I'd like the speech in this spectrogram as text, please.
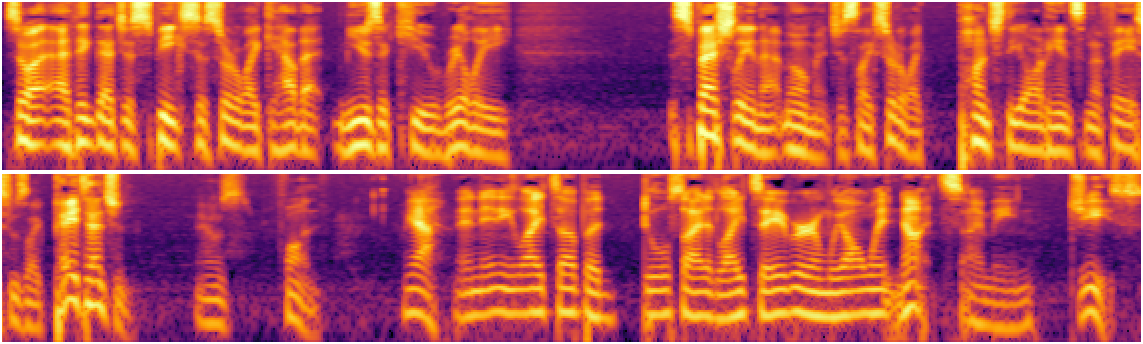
so I, I think that just speaks to sort of like how that music cue really especially in that moment just like sort of like punched the audience in the face it was like pay attention it was fun Yeah, and then he lights up a dual-sided lightsaber, and we all went nuts. I mean, jeez.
